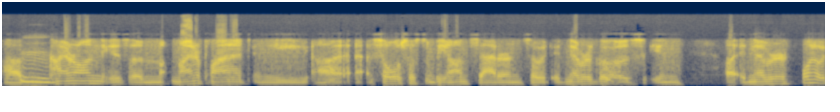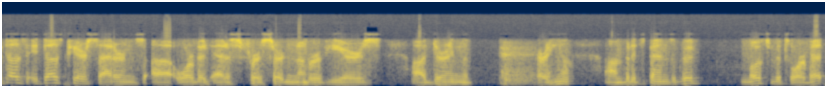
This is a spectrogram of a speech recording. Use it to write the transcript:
Uh, mm. Chiron is a m- minor planet in the uh, solar system beyond Saturn, so it, it never goes in. Uh, it never. Well, no, it does. It does pierce Saturn's uh, orbit at a, for a certain number of years uh, during the perihelion, um, but it spends a good most of its orbit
